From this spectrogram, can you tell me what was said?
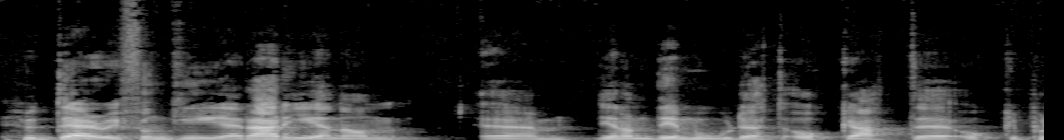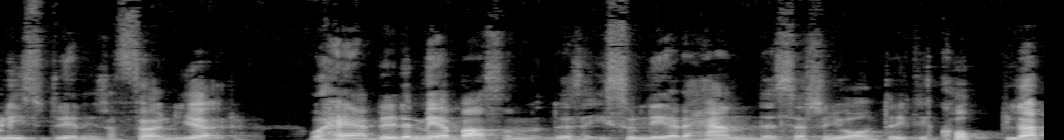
hur Derry fungerar genom, um, genom det mordet och, att, uh, och polisutredningen som följer. Och här blir det mer bara som det, isolerade händelser som jag inte riktigt kopplar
